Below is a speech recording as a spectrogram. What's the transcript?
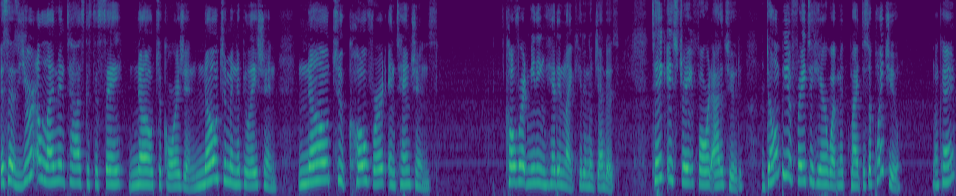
it says your alignment task is to say no to coercion, no to manipulation, no to covert intentions. Covert meaning hidden, like hidden agendas. Take a straightforward attitude. Don't be afraid to hear what might disappoint you. Okay?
